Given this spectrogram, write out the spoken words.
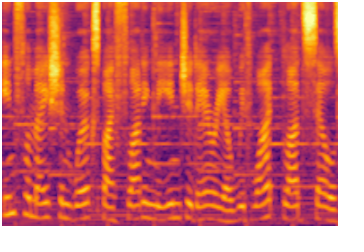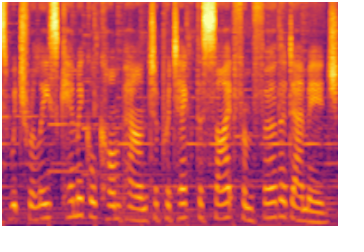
Inflammation works by flooding the injured area with white blood cells which release chemical compound to protect the site from further damage.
